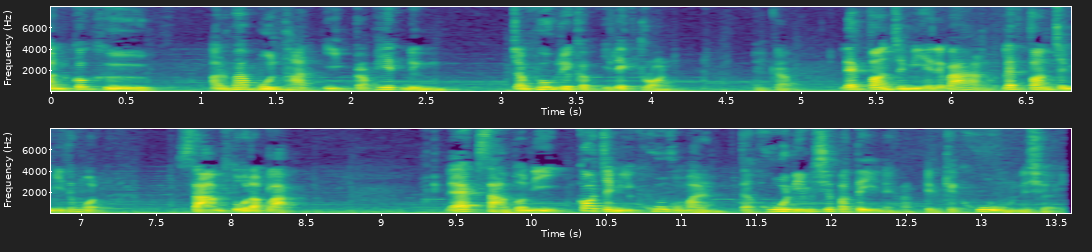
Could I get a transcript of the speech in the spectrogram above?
มันก็คืออนุภาคมูลฐานอีกประเภทหนึ่งจำพวกเดียวกับอิเล็กตรอนนะครับเลปตอนจะมีอะไรบ้างเลปตอนจะมีทั้งหมด 3 ตัวหลักๆ และ 3 ตัวนี้ก็จะมีคู่ของมัน แต่คู่นี้ไม่ใช่ปฏินะครับเป็นแค่คู่มันเฉย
